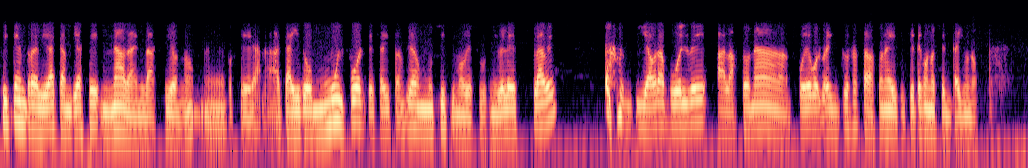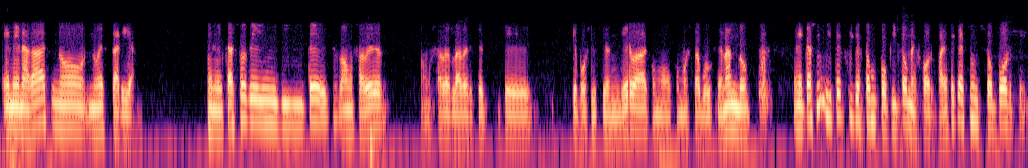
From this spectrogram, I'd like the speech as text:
si que en realidad cambiase nada en la acción, ¿no? Eh, porque ha caído muy fuerte, se ha distanciado muchísimo de sus niveles clave y ahora vuelve a la zona, puede volver incluso hasta la zona de 17,81. En Enagas no, no estaría. En el caso de Inditex, vamos a ver, vamos a verla a ver qué, qué, posición lleva, cómo, cómo está evolucionando. En el caso de Inditex sí que está un poquito mejor. Parece que hace un soporte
